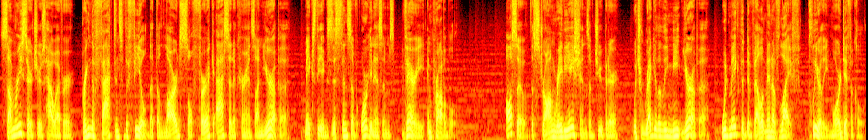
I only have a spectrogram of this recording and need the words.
Some researchers, however, bring the fact into the field that the large sulfuric acid occurrence on Europa makes the existence of organisms very improbable. Also, the strong radiations of Jupiter, which regularly meet Europa, would make the development of life clearly more difficult.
